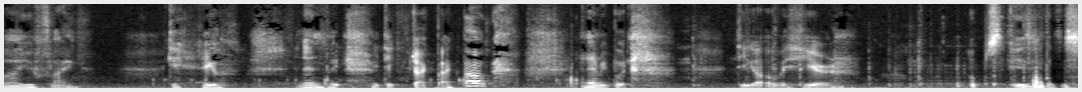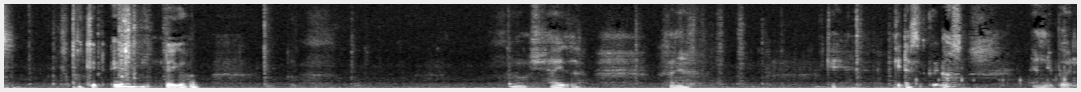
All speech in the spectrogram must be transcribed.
Why are you flying? Okay, there you go. And then we, we take Jack back out, and then we put Tiga over here. Oops, easy. Let's just tuck it in. There you go. Oh, scheiße. Okay. Okay, that's good enough. And we put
